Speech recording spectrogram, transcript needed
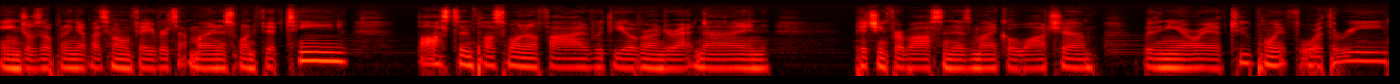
Angels opening up as home favorites at minus 115. Boston plus 105 with the over under at 9. Pitching for Boston is Michael Wacha with an ERA of 2.43.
